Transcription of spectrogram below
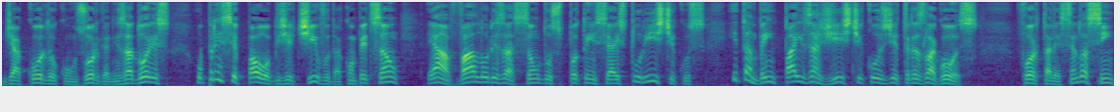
De acordo com os organizadores, o principal objetivo da competição é a valorização dos potenciais turísticos e também paisagísticos de Três Lagoas, fortalecendo assim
